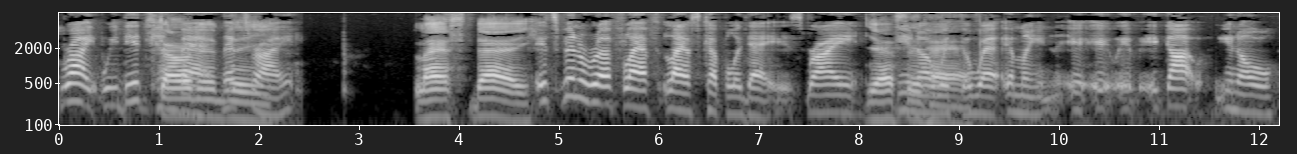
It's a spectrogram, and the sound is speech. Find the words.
right, we did come back. started That's right. last day. It's been a rough last last couple of days, right? Yes, you know, with the wet. I mean, it, it it it got you know,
